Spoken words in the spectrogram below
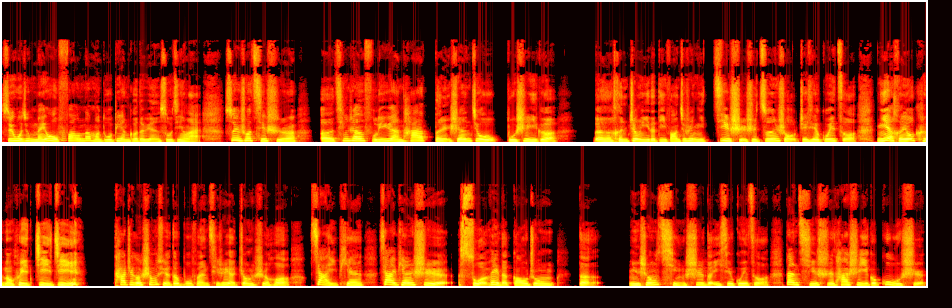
所以我就没有放那么多变革的元素进来。所以说，其实呃，青山福利院它本身就不是一个。呃，很正义的地方就是，你即使是遵守这些规则，你也很有可能会 GG。它这个升学的部分其实也正适合下一篇，下一篇是所谓的高中的女生寝室的一些规则，但其实它是一个故事。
